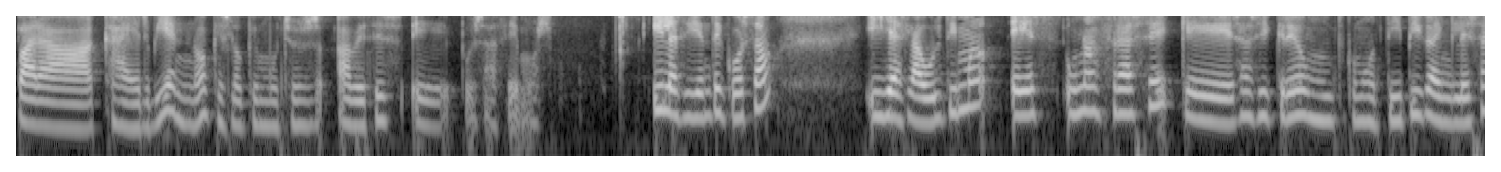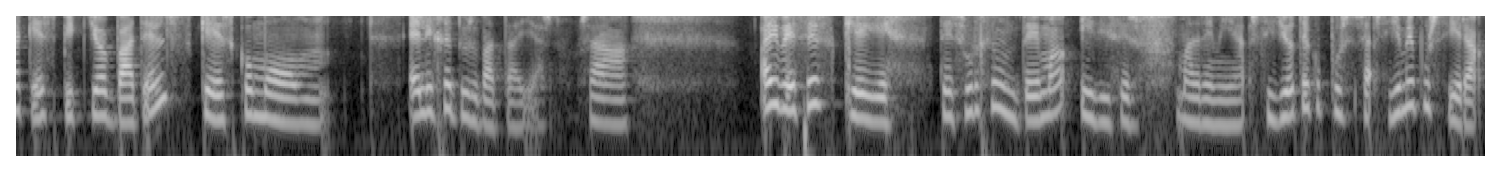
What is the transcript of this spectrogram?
para caer bien, ¿no? Que es lo que muchos a veces eh, pues hacemos. Y la siguiente cosa y ya es la última, es una frase que es así creo como típica inglesa, que es pick your battles, que es como elige tus batallas. O sea, hay veces que te surge un tema y dices, madre mía, si yo, te, si yo me pusiera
